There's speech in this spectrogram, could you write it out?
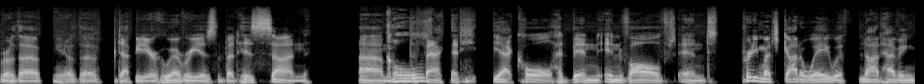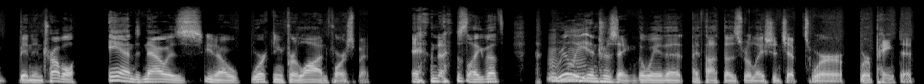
or the you know the deputy or whoever he is, but his son. Um, the fact that he, yeah, Cole had been involved and pretty much got away with not having been in trouble, and now is you know working for law enforcement. And I was like, that's really Mhm. interesting the way that I thought those relationships were were painted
